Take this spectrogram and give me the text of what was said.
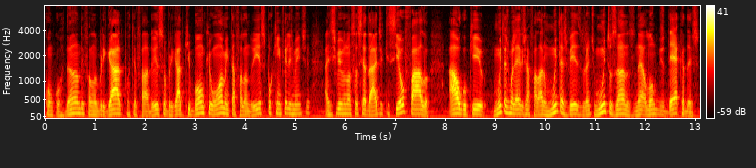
concordando e falando obrigado por ter falado isso, obrigado, que bom que o homem está falando isso, porque infelizmente a gente vive numa sociedade que se eu falo algo que muitas mulheres já falaram muitas vezes durante muitos anos, né, ao longo de décadas,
